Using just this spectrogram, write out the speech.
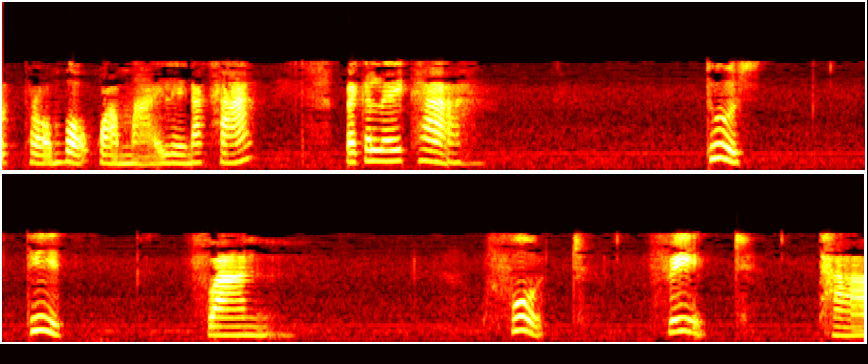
จน์ พร้อมบอกความหมายเลยนะคะ ไปกันเลยค่ะ tooth teeth ฟัน foot feet เท้า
